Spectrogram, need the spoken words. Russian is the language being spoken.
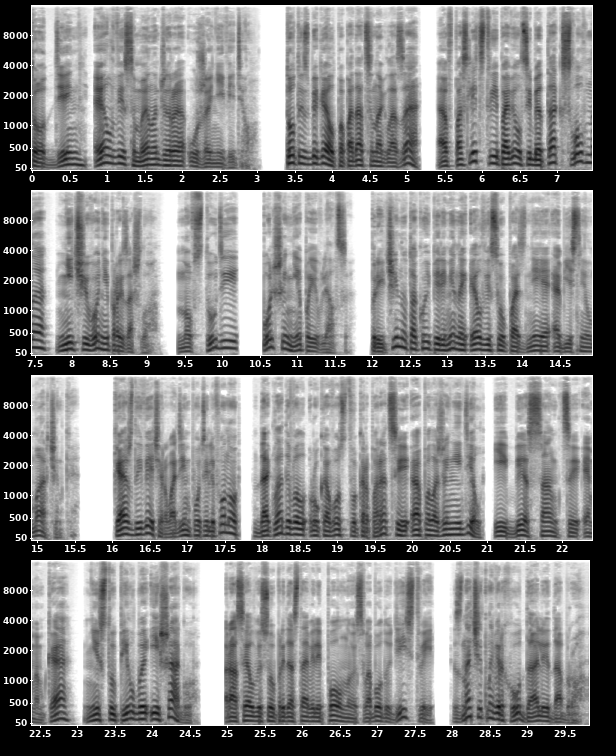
тот день Элвис менеджера уже не видел. Тот избегал попадаться на глаза, а впоследствии повел себя так, словно ничего не произошло. Но в студии больше не появлялся. Причину такой перемены Элвису позднее объяснил Марченко. Каждый вечер Вадим по телефону докладывал руководству корпорации о положении дел и без санкций ММК не ступил бы и шагу. Раз Элвису предоставили полную свободу действий, значит, наверху дали добро.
